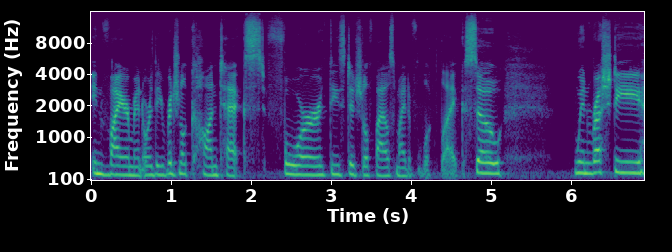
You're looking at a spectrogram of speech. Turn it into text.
environment or the original context for these digital files might have looked like. So when Rushdie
